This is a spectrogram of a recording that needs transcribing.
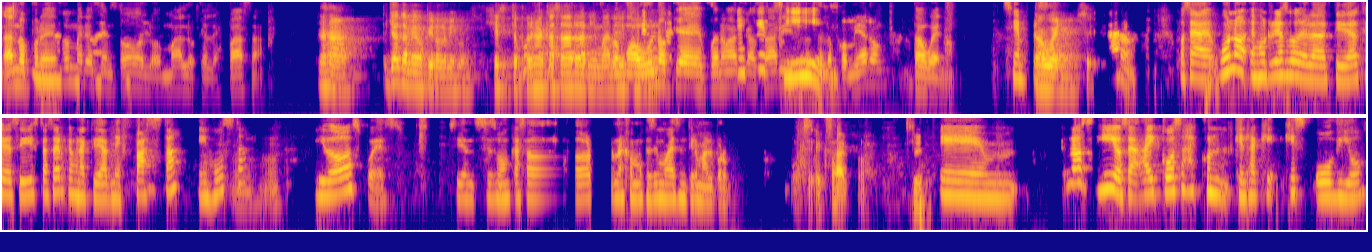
Ah, no, pero eso merecen todo lo malo que les pasa. Ajá. Yo también opino lo mismo. Que si te pones a cazar animales, Como a sí, uno que fueron a Es cazar sí. y se lo comieron, está bueno. Siempre está bueno. sí. claro. O sea, uno es un riesgo de la actividad que decidiste hacer, que es una actividad nefasta, injusta. Y dos, pues, si, si son cazador, no es como que se me voy a sentir mal por Sí, exacto. Eh, no, sí, o sea, hay cosas con que, la que, que es obvio,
